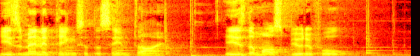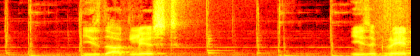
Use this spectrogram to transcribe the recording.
He is many things at the same time. He is the most beautiful, he is the ugliest, he is a great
